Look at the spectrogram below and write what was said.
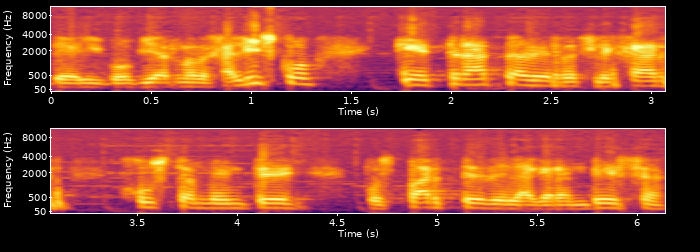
del gobierno de Jalisco que trata de reflejar justamente pues parte de la grandeza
